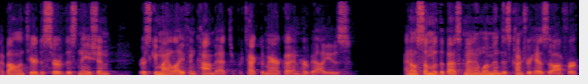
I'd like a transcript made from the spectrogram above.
I volunteered to serve this nation, risking my life in combat to protect America and her values. I know some of the best men and women this country has to offer.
